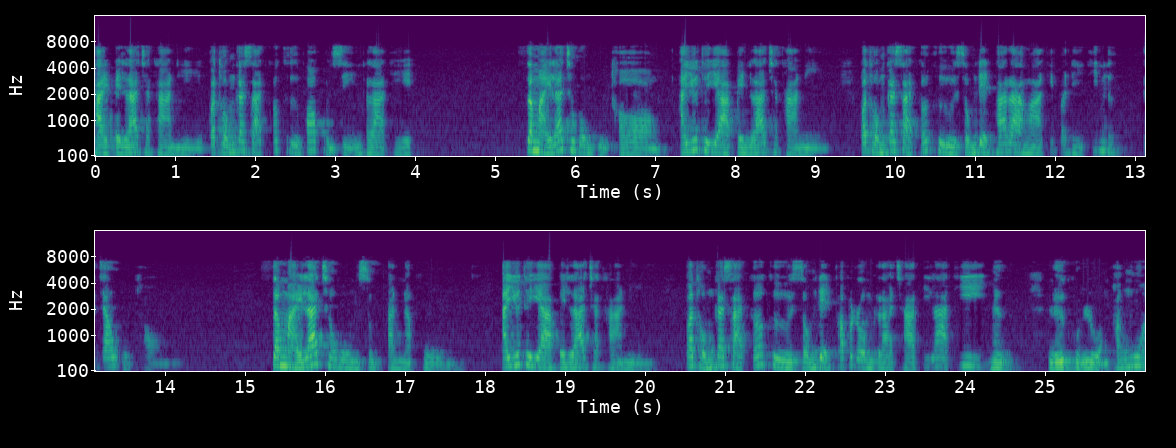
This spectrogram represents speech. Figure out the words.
ทัยเป็นราชธานี ปฐมกษัตริย์ก็คือพ่อขุนศรีอินทราทิตสมัยราชวงศ์อู่ทอง อยุธยาเป็นราชธานี ปฐมกษัตริย์ก็คือสมเด็จพระรามาธิบดีที่หนึ่งพระเจ้าอู่ทอง สมัยราชวงศ์สุพรรณภูมิอยุธยาเป็นราชธานีปฐมกษัตริย์ก็คือสมเด็จพระบรมราชาธิราชที่หนึ่งหรือขุนหลวงพระง่ว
